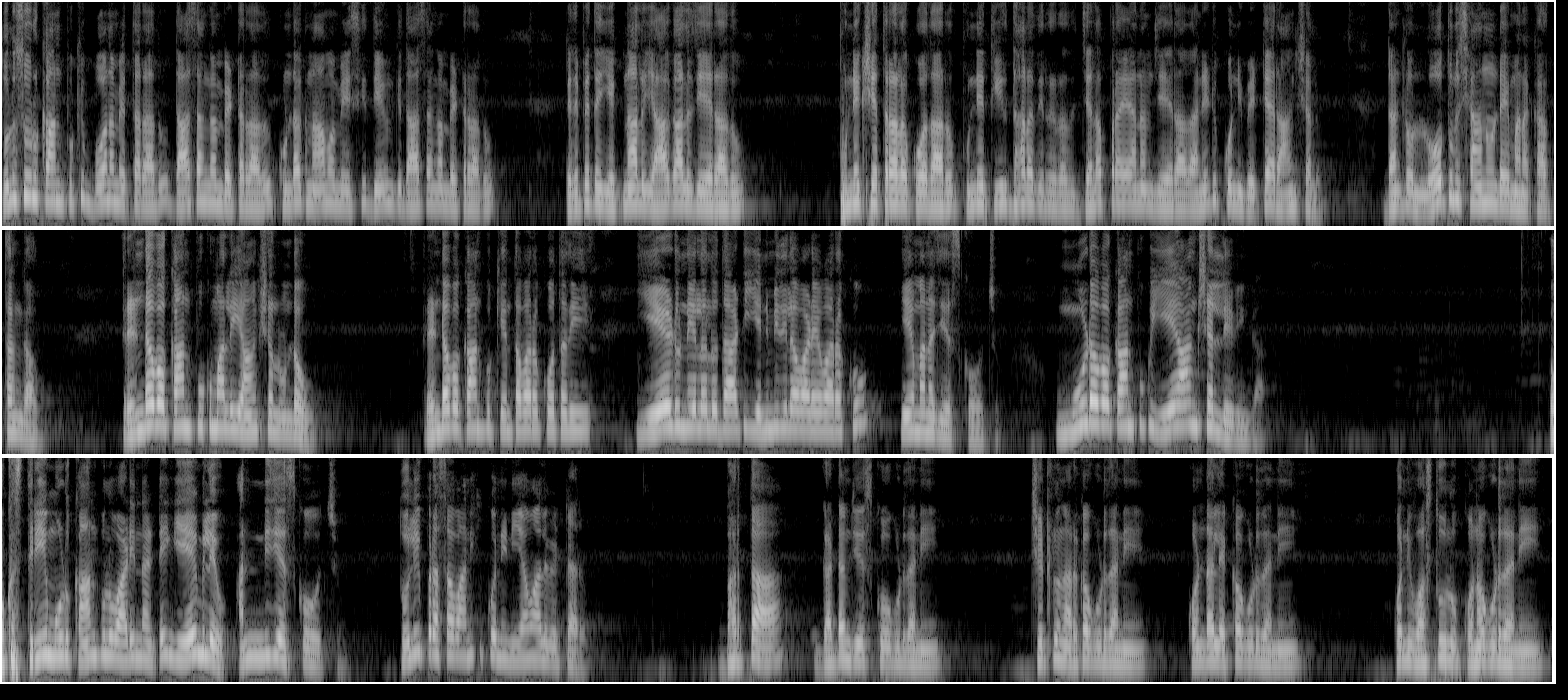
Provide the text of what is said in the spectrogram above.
తొలుసూరు కాన్పుకి బోనం ఎత్తరాదు దాసంగం పెట్టరాదు కుండకు నామం వేసి దేవునికి దాసంగం పెట్టరాదు పెద్ద పెద్ద యజ్ఞాలు యాగాలు చేయరాదు పుణ్యక్షేత్రాలకు పోదారు పుణ్య తీర్థాలు తిరగరాదు జల ప్రయాణం చేయరాదు అనేవి కొన్ని పెట్టారు ఆంక్షలు. దాంట్లో లోతులు శానుండే మనకు అర్థం కావు. రెండవ కాన్పుకు మళ్ళీ ఈ ఆంక్షలు ఉండవు. రెండవ కాన్పుకి ఎంతవరకు అవుతుంది ఏడు నెలలు దాటి ఎనిమిదిల పడే వరకు ఏమైనా చేసుకోవచ్చు. మూడవ కాన్పుకు ఏ ఆంక్షలు లేవు ఇంకా. ఒక స్త్రీ మూడు కాన్పులు వాడిందంటే ఇంకేమి లేవు. అన్నీ చేసుకోవచ్చు. తొలి ప్రసవానికి కొన్ని నియమాలు పెట్టారు. భర్త గడ్డం చేసుకోకూడదని చెట్లు నరకకూడదని కొండలు ఎక్కకూడదని కొన్ని వస్తువులు కొనకూడదని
